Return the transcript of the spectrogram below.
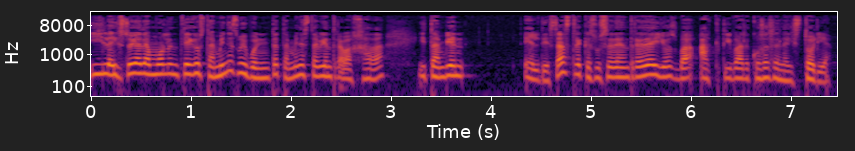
y la historia de amor entre ellos también es muy bonita, también está bien trabajada, y también el desastre que sucede entre ellos va a activar cosas en la historia.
